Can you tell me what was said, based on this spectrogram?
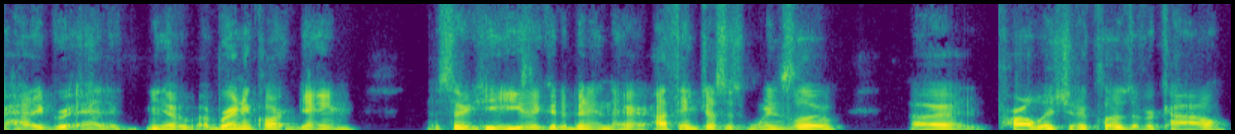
had a had a you know a Brandon Clarke game, so he easily could have been in there. I think Justice Winslow uh, probably should have closed over Kyle.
